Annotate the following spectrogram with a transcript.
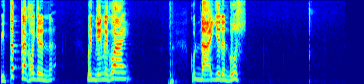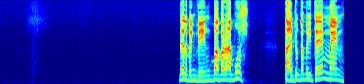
bị tách ra khỏi gia đình đó. Bệnh viện này của ai? Của đại gia đình Bush. Đây là bệnh viện Barbara Bush tại trung tâm y tế Maine.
